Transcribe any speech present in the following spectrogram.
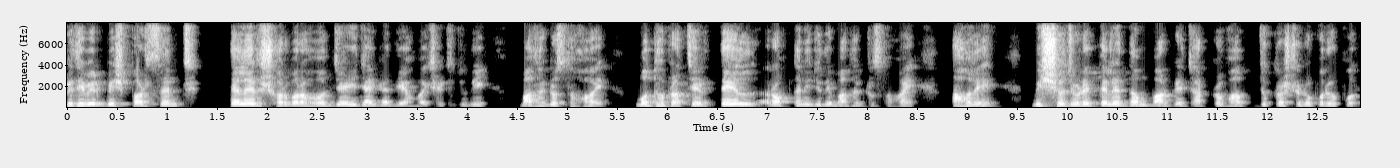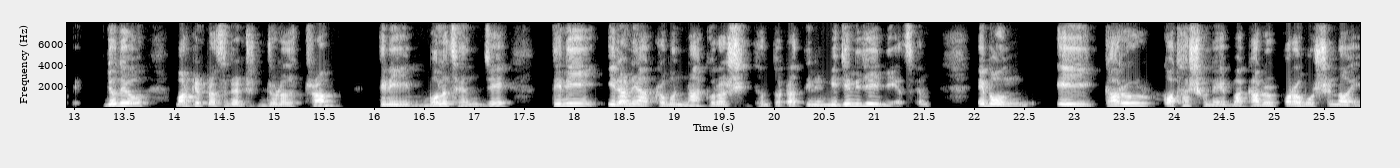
পৃথিবীর বিশ পার্সেন্ট তেলের সরবরাহ যেই জায়গা দিয়ে হয় সেটি যদি বাধাগ্রস্ত হয়, মধ্যপ্রাচ্যের তেল রপ্তানি যদি বাধাগ্রস্ত হয়, তাহলে বিশ্বজুড়ে তেলের দাম বাড়বে যার প্রভাব যুক্তরাষ্ট্রের উপরেও পড়বে। যদিও মার্কিন প্রেসিডেন্ট ডোনাল্ড ট্রাম্প তিনি বলেছেন যে তিনি ইরানে আক্রমণ না করার সিদ্ধান্তটা তিনি নিজে নিজেই নিয়েছেন এবং এই কারোর কথা শুনে বা কারোর পরামর্শে নয়,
